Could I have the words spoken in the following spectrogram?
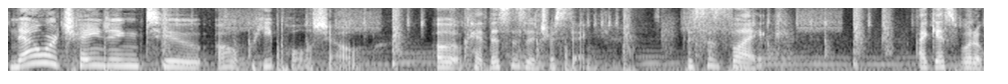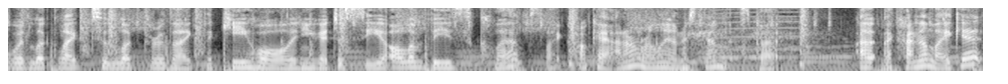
Now we're changing to, oh, peephole show. Oh, okay. This is interesting. This is like, I guess what it would look like to look through like the keyhole and you get to see all of these clips. Like, okay, I don't really understand this, but I, I kind of like it.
